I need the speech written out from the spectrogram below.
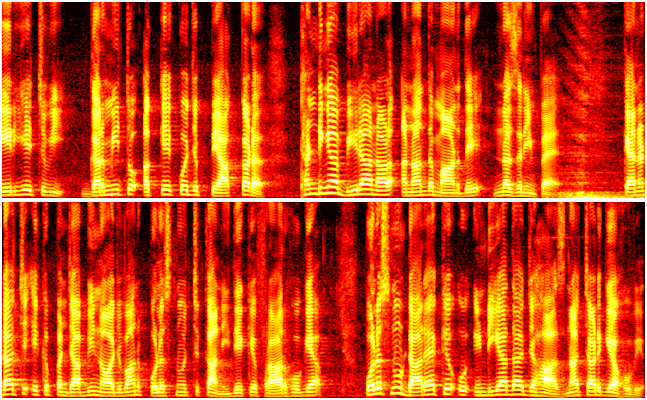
ਏਰੀਏ 'ਚ ਵੀ ਗਰਮੀ ਤੋਂ ਅੱਕੇ ਕੁਝ ਪਿਆਕੜ ਠੰਡੀਆਂ ਬੀਰਾਂ ਨਾਲ ਆਨੰਦ ਮਾਣਦੇ ਨਜ਼ਰੀ ਪਏ ਕੈਨੇਡਾ 'ਚ ਇੱਕ ਪੰਜਾਬੀ ਨੌਜਵਾਨ ਪੁਲਿਸ ਨੂੰ ਝਕਾਨੀ ਦੇ ਕੇ ਫਰਾਰ ਹੋ ਗਿਆ। ਪੁਲਿਸ ਨੂੰ ਡਰ ਹੈ ਕਿ ਉਹ ਇੰਡੀਆ ਦਾ ਜਹਾਜ਼ ਨਾ ਚੜ ਗਿਆ ਹੋਵੇ।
